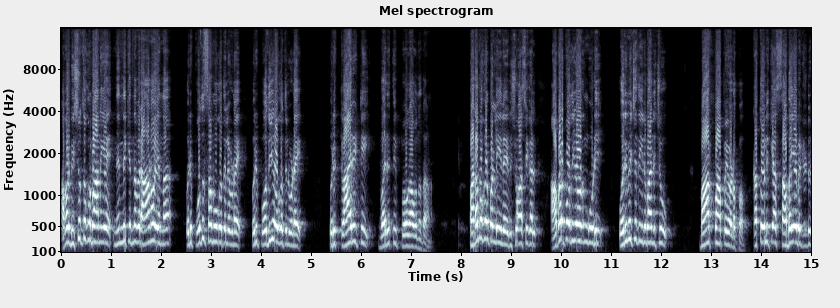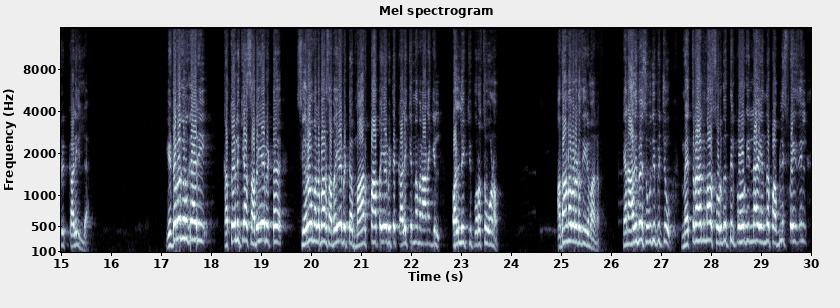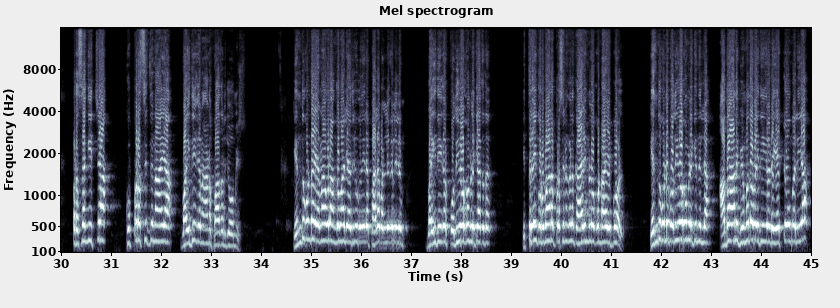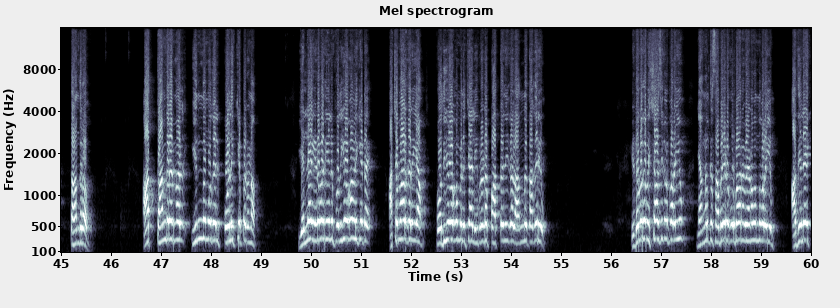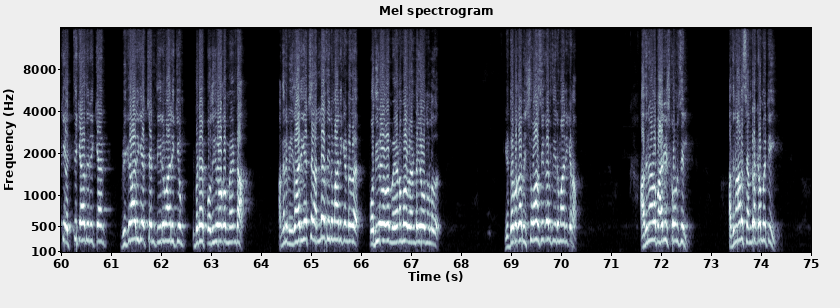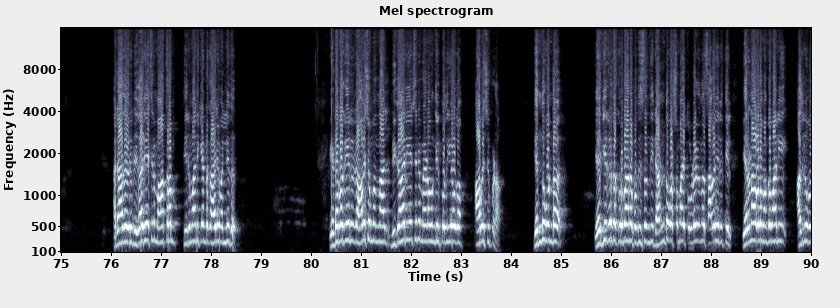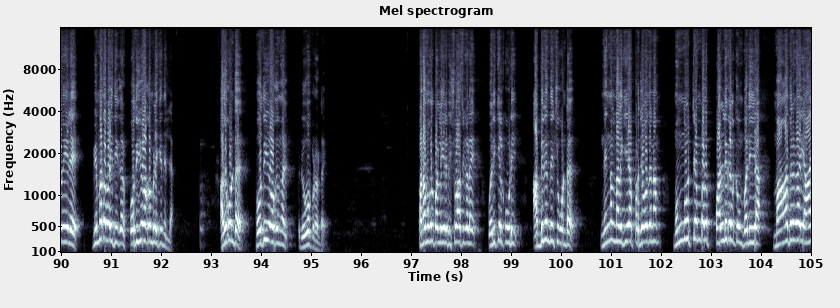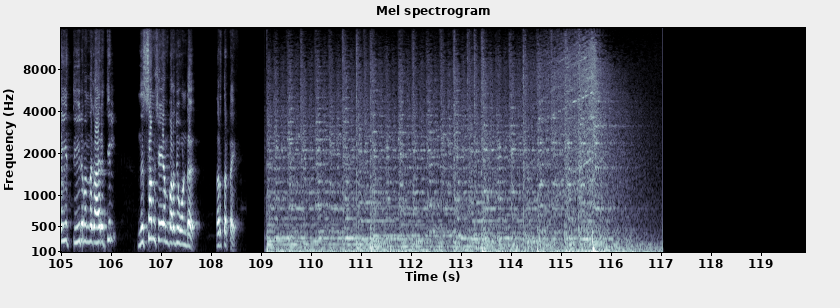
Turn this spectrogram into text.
അവർ വിശുദ്ധ കുർബാനയെ നിന്ദിക്കുന്നവരാണോ എന്ന് ഒരു പൊതുസമൂഹത്തിലൂടെ ഒരു പൊതുയോഗത്തിലൂടെ ഒരു ക്ലാരിറ്റി വരുത്തി പോകാവുന്നതാണ്. പടമുകൾ പള്ളിയിലെ വിശ്വാസികൾ അവർ പൊതുയോഗം കൂടി ഒരുമിച്ച് തീരുമാനിച്ചു. മാർപ്പാപ്പയോടൊപ്പം കത്തോലിക്ക സഭയെ വിട്ടിട്ടൊരു കളിയില്ല. ഇടവകവുകാരി കത്തോലിക്ക സഭയെ വിട്ട് സിറോ മലബാർ സഭയെ വിട്ട് മാർപ്പാപ്പയെ വിട്ട് കളിക്കുന്നവനാണെങ്കിൽ പള്ളിക്ക് പുറത്തു പോകണം അതാണ് അവരുടെ തീരുമാനം. ഞാൻ ആദ്യമേ സൂചിപ്പിച്ചു മെത്രാൻമാർ സ്വർഗത്തിൽ പോകില്ല എന്ന് പബ്ലിക് സ്പേസിൽ പ്രസംഗിച്ച കുപ്രസിദ്ധനായ വൈദികനാണ് ഫാദർ ജോമിഷ്. എന്തുകൊണ്ട് എറണാകുളം അങ്കമാലി അതിരൂപതയിലെ പല പള്ളികളിലും വൈദികർ പൊതുയോഗം വിളിക്കാത്തത്? ഇത്രയും കുർബാന പ്രശ്നങ്ങളും കാര്യങ്ങളും ഒക്കെ ഉണ്ടായപ്പോൾ എന്തുകൊണ്ട് പൊതുയോഗം വിളിക്കുന്നില്ല? അതാണ് വിമത വൈദികരുടെ ഏറ്റവും വലിയ തന്ത്രം. ആ തന്ത്രങ്ങൾ ഇന്നു മുതൽ പൊളിക്കപ്പെടണം. എല്ലാ ഇടവകയിലും പൊതുയോഗം വിളിക്കട്ടെ. അച്ഛന്മാർക്കറിയാം പൊതുയോഗം വിളിച്ചാൽ ഇവരുടെ പദ്ധതികൾ അന്ന് തകരും. ഇടവക വിശ്വാസികൾ പറയും ഞങ്ങൾക്ക് സഭയുടെ കുർബാന വേണമെന്ന് പറയും. അതിലേക്ക് എത്തിക്കാതിരിക്കാൻ വികാരി അച്ഛൻ തീരുമാനിക്കും. ഇവിടെ പൊതുയോഗം വേണ്ട. അങ്ങനെ വികാരിയച്ഛൻ അല്ല തീരുമാനിക്കേണ്ടത്. പൊതുയോഗം വേണമോ വേണ്ടയോ എന്നുള്ളത്. ഇടവക വിശ്വാസികൾ തീരുമാനിക്കണം. അതിനാണ് പാരീഷ് കൗൺസിൽ അതിനാണ് സെൻട്രൽ കമ്മിറ്റി. അല്ലാതെ ഒരു വികാരിയച്ഛൻ മാത്രം തീരുമാനിക്കേണ്ട കാര്യമല്ല ഇത് ഇടവകയിൽ ഒരു ആവശ്യം വന്നാൽ വികാരിയച്ഛനും വേണമെങ്കിൽ പൊതുയോഗം ആവശ്യപ്പെടാം. എന്തുകൊണ്ട്? ഏകീകൃത കുർബാന പ്രതിസന്ധി രണ്ടു വർഷമായി തുടരുന്ന സാഹചര്യത്തിൽ എറണാകുളം അങ്കമാലി അതിരൂപതയിലെ വിമത വൈദികർ പൊതുയോഗം വിളിക്കുന്നില്ല. അതുകൊണ്ട് പൊതുയോഗങ്ങൾ രൂപപ്പെടട്ടെ. പടമുകൾ പള്ളിയിലെ വിശ്വാസികളെ ഒരിക്കൽ കൂടി അഭിനന്ദിച്ചുകൊണ്ട് നിങ്ങൾ നൽകിയ പ്രചോദനം മുന്നൂറ്റമ്പത് പള്ളികൾക്കും വലിയ മാതൃകയായി തീരുമെന്ന കാര്യത്തിൽ നിസ്സംശയം പറഞ്ഞുകൊണ്ട് നിർത്തട്ടെ.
